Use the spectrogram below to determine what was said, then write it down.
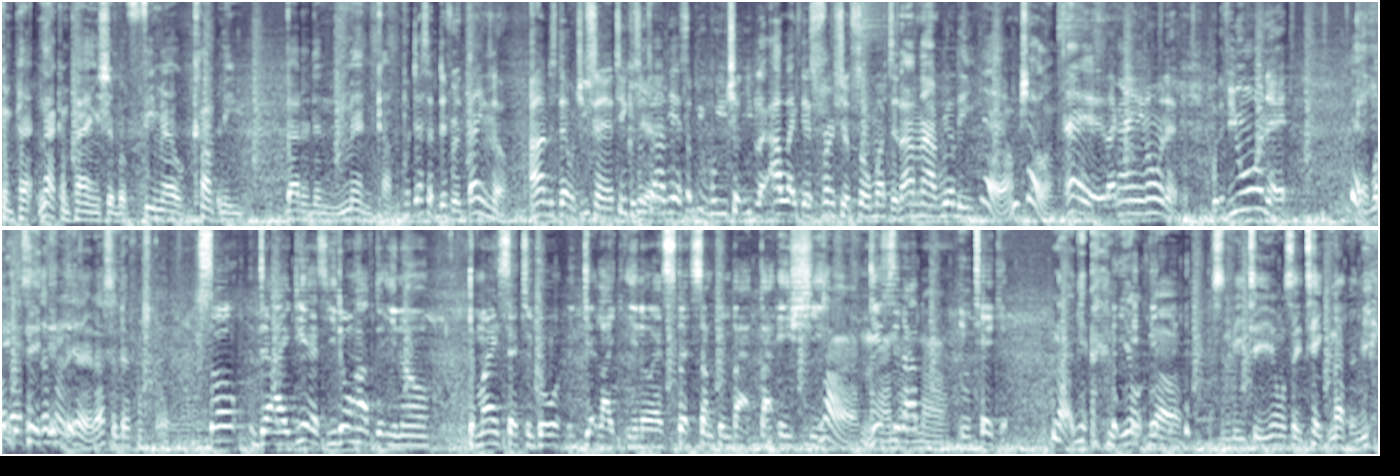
compa- not companionship, but female company better than men company. But that's a different thing, though. I understand what you're saying, too. Because sometimes, yeah. some people you chill, you be like, I like this friendship so much that I'm not really, Yeah, I'm chilling. hey, like I ain't on that. But if you on that, Yeah, well that's a different. Yeah, that's a different story. So the idea is you don't have the you know the mindset to go get like you know expect something back. But if she Nah, nah, gives it up, nah. you take it. No, you, you don't. No, it's BT. You don't say take nothing.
